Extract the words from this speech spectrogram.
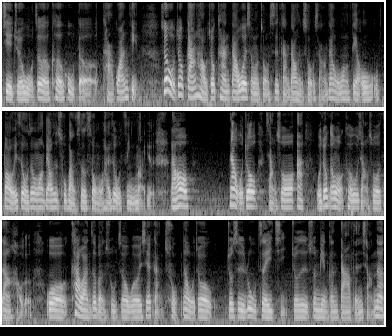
解决我这个客户的卡观点？所以我就刚好就看到为什么总是感到很受伤，但我忘掉，我我不好意思，我真的忘掉是出版社送我还是我自己买的，然后。那我就想说啊，我就跟我客户讲说，这样好了，我看完这本书之后，我有一些感触，那我就就是录这一集，就是顺便跟大家分享。那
